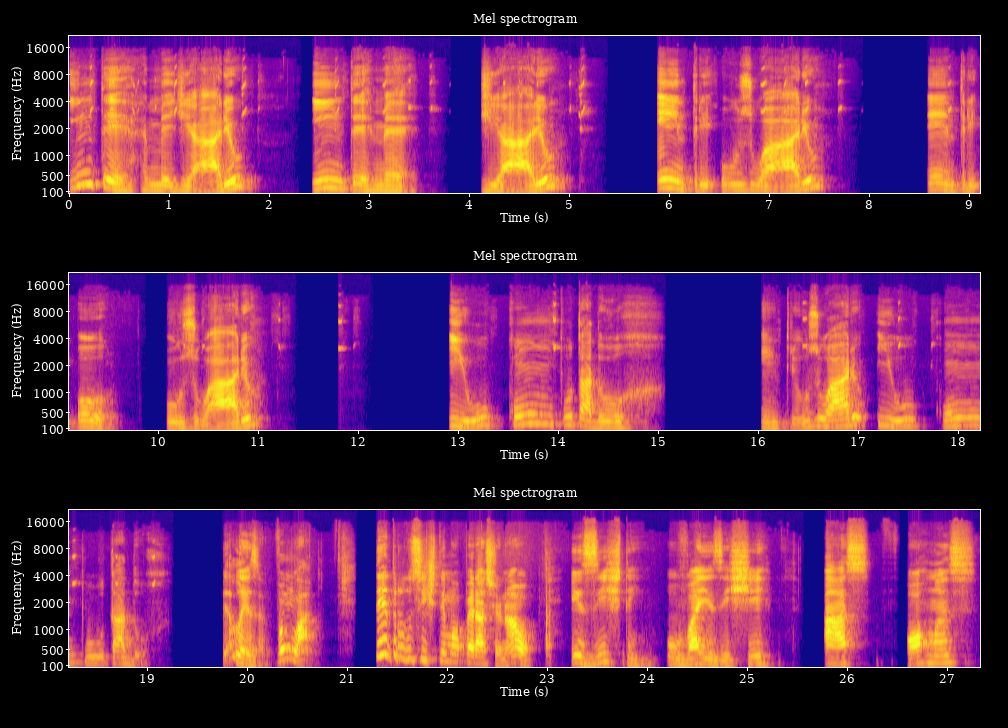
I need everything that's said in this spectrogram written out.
intermediário, intermediário entre o usuário, entre o usuário e o computador. Entre o usuário e o computador. Beleza, vamos lá. Dentro do sistema operacional existem ou vai existir as formas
